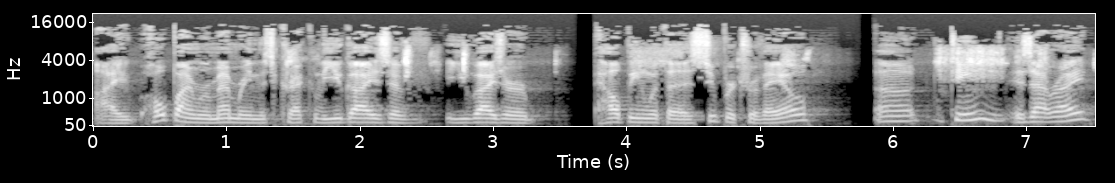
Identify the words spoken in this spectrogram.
I hope I'm remembering this correctly. You guys have you guys are helping with a Super Trofeo uh, team. Is that right?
